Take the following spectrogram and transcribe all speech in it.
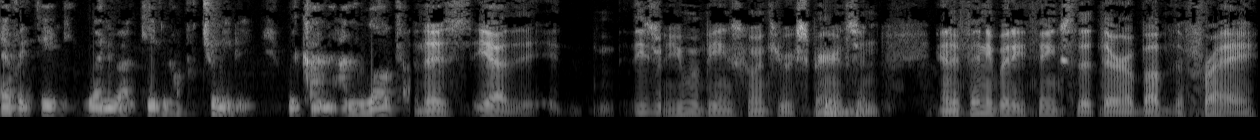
everything when we are given opportunity. We can unlock. There's, yeah, these are human beings going through experience and and if anybody thinks that they're above the fray,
